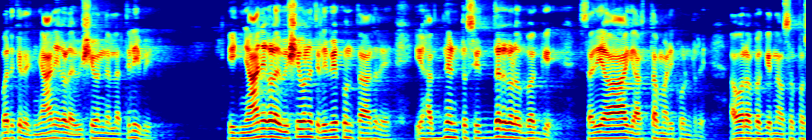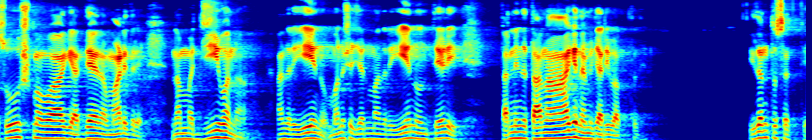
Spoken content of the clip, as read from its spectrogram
ಬದುಕಿದ ಜ್ಞಾನಿಗಳ ವಿಷಯವನ್ನೆಲ್ಲ ತಿಳಿಬೇಕು. ಈ ಜ್ಞಾನಿಗಳ ವಿಷಯವನ್ನು ತಿಳಿಬೇಕು ಅಂತ ಆದರೆ ಈ ಹದಿನೆಂಟು ಸಿದ್ಧರುಗಳ ಬಗ್ಗೆ ಸರಿಯಾಗಿ ಅರ್ಥ ಮಾಡಿಕೊಂಡ್ರೆ, ಅವರ ಬಗ್ಗೆ ನಾವು ಸ್ವಲ್ಪ ಸೂಕ್ಷ್ಮವಾಗಿ ಅಧ್ಯಯನ ಮಾಡಿದರೆ ನಮ್ಮ ಜೀವನ ಅಂದರೆ ಏನು, ಮನುಷ್ಯ ಜನ್ಮ ಅಂದರೆ ಏನು ಅಂತೇಳಿ ತನ್ನಿಂದ ತಾನಾಗಿ ನಮಗೆ ಅರಿವಾಗ್ತದೆ. ಇದಂತೂ ಸತ್ಯ.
